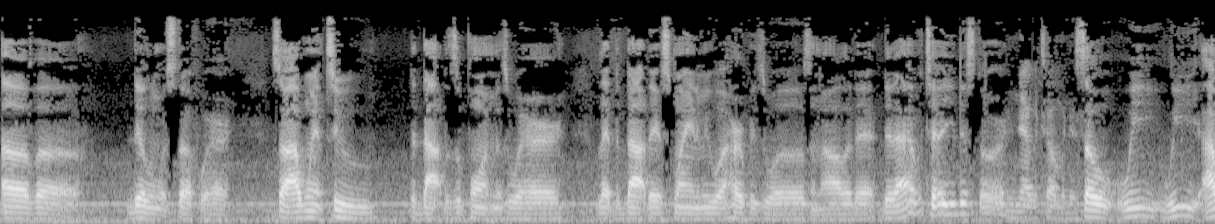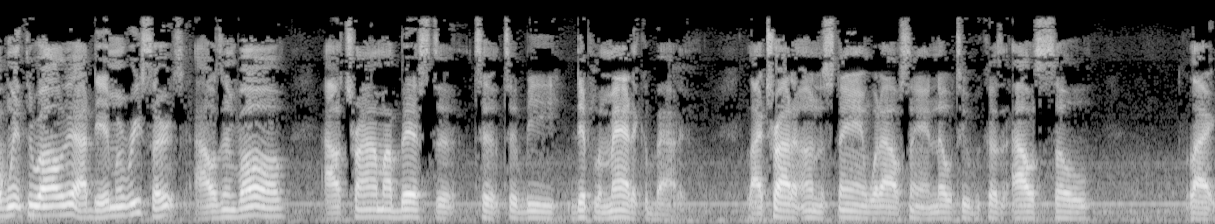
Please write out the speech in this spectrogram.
of uh dealing with stuff with her. So I went to the doctor's appointments with her, let the doctor explain to me what herpes was and all of that. Did I ever tell you this story? You never told me this. So we we I went through all of that. I did my research. I was involved. I was trying my best to to to be diplomatic about it. Like try to understand what I was saying no to because I was so like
